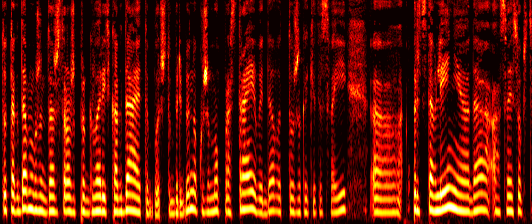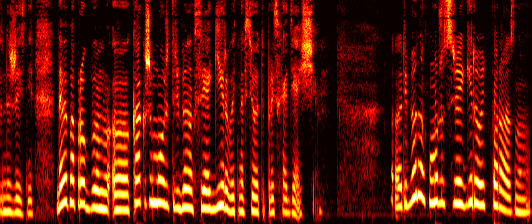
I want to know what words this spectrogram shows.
то тогда можно даже сразу же проговорить, когда это будет, чтобы ребенок уже мог простраивать, да, вот тоже какие-то свои представления, да, о своей собственной жизни. Давай попробуем, как же может ребенок среагировать на все это происходящее? Ребенок может среагировать по-разному.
